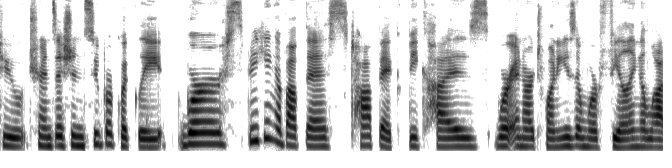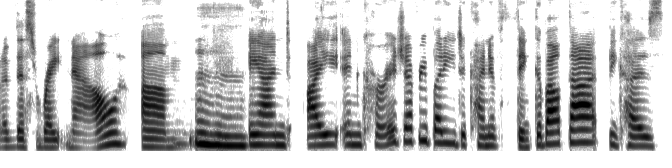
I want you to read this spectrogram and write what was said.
to transition super quickly. We're speaking about this topic because we're in our 20s and we're feeling a lot of this right now. Um, mm-hmm. And I encourage everybody to kind of think about that because,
